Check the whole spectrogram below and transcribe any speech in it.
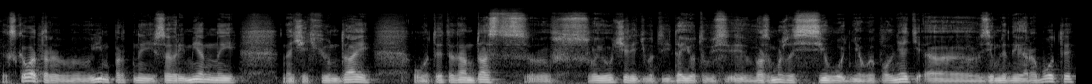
Экскаватор импортный, современный, значит, Hyundai. Вот, это нам даст, в свою очередь, вот, и дает возможность сегодня выполнять э, земляные работы,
